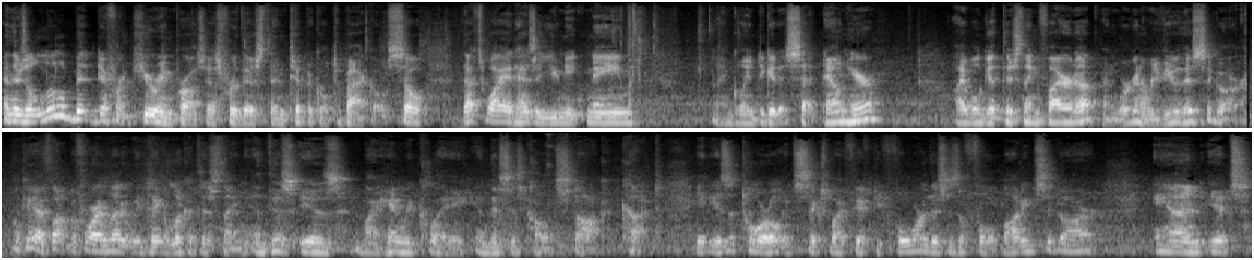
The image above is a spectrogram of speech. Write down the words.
and there's a little bit different curing process for this than typical tobacco. So that's why it has a unique name. I'm going to get it set down here. I will get this thing fired up and we're going to review this cigar. Okay, I thought before I lit it we'd take a look at this thing. And this is by Henry Clay and this is called Stalk Cut. It is a Toro, it's 6 by 54 This is a full-bodied cigar and it's,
